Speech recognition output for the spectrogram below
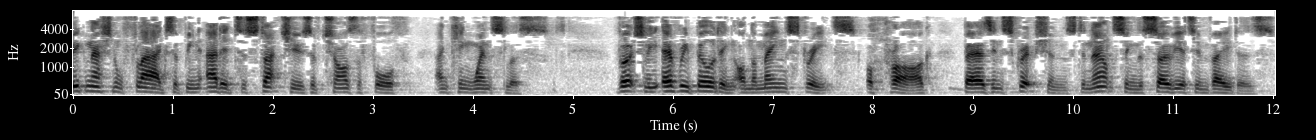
Big national flags have been added to statues of Charles IV and King Wenceslas. Virtually every building on the main streets of Prague bears inscriptions denouncing the Soviet invaders,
